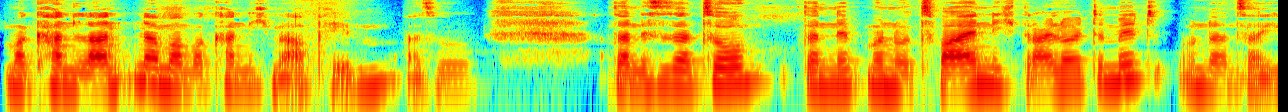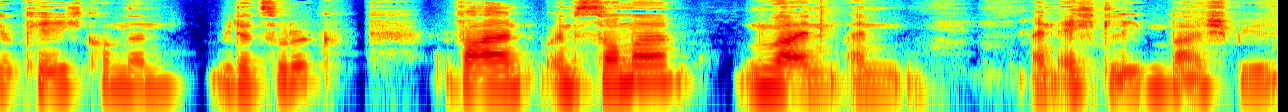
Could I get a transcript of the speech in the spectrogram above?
man kann landen, aber man kann nicht mehr abheben. Also dann ist es halt so, dann nimmt man nur zwei, nicht drei Leute mit und dann sage ich, okay, ich komme dann wieder zurück. War im Sommer nur ein, ein, ein Echtleben-Beispiel.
